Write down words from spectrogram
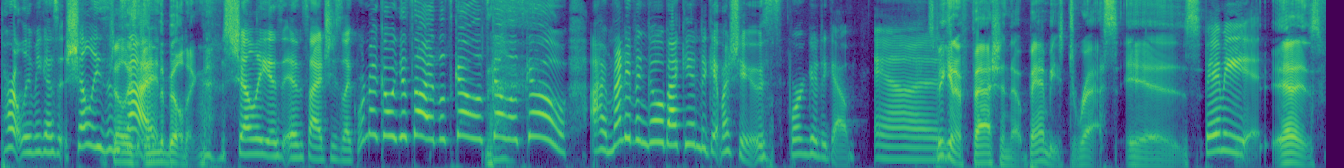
partly because Shelly's inside. Shelly's in the building. Shelly is inside. She's like, We're not going inside. Let's go. Let's go. Let's go. I'm not even going back in to get my shoes. We're good to go. And Speaking of fashion, though, Bambi's dress is Bambi, it is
